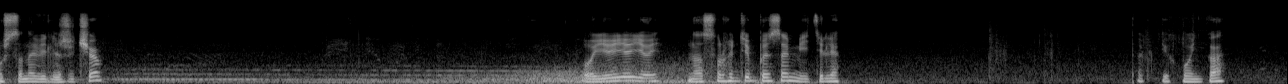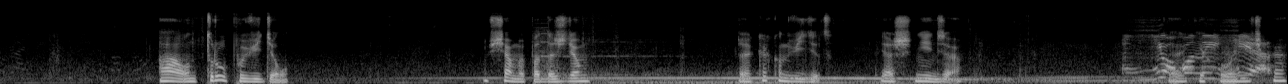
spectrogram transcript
Установили же чё? Ой-ой-ой-ой, нас вроде бы заметили. Так, тихонько. А, он труп увидел. Сейчас мы подождем. Да, как он видит? Я ж ниндзя. Так, тихонечко.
